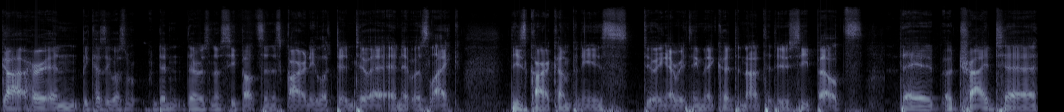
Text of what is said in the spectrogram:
got hurt and because he wasn't didn't there was no seatbelts in his car and he looked into it and it was like these car companies doing everything they could to not to do seatbelts. They uh, tried to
